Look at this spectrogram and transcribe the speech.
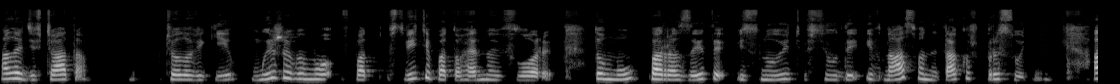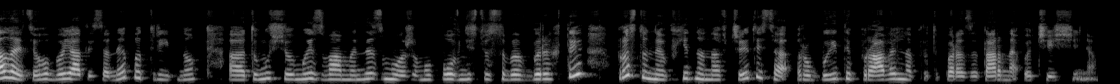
Але, дівчата, чоловіки, ми живемо в, в світі патогенної флори, тому паразити існують всюди, і в нас вони також присутні. Але цього боятися не потрібно, тому що ми з вами не зможемо повністю себе вберегти, просто необхідно навчитися робити правильне протипаразитарне очищення.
